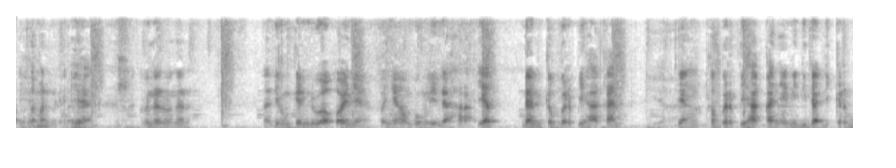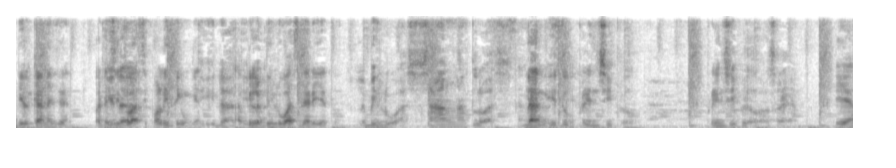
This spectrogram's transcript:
teman-teman gitu. Iya, benar-benar. Tadi mungkin dua poin ya, penyambung lidah rakyat dan keberpihakan. Iya. Yang keberpihakannya ini tidak dikerdilkan aja pada Tidak. situasi politik mungkin, Tidak, tapi tidak. lebih luas dari itu. lebih luas sangat luas Sangat dan luas, itu ya. prinsipil prinsipil Mas Ryan Iya,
